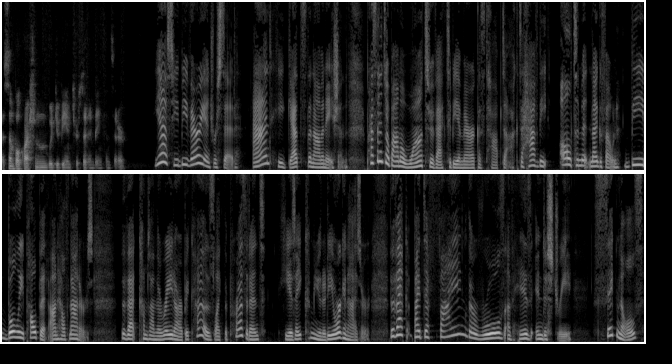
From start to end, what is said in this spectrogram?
a simple question: Would you be interested in being considered? Yes, he'd be very interested and he gets the nomination. President Obama wants Vivek to be America's top doc, to have the ultimate megaphone, the bully pulpit on health matters. Vivek comes on the radar because, like the president, he is a community organizer. Vivek, by defying the rules of his industry, signals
